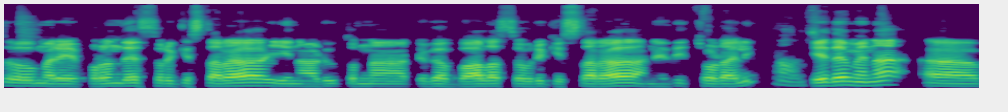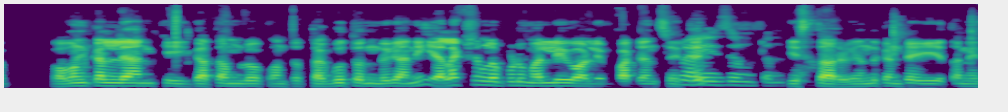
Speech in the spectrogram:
సో మరి పురంధేశ్వరికి ఇస్తారా? ఈయన అడుగుతున్నట్టుగా బాలశౌరికి ఇస్తారా అనేది చూడాలి. ఏదేమైనా ఆ, పవన్ కళ్యాణ్కి గతంలో కొంత తగ్గుతుంది కానీ ఎలక్షన్లప్పుడు మళ్ళీ వాళ్ళు ఇంపార్టెన్స్ అయితే ఇస్తారు. ఎందుకంటే ఇతని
